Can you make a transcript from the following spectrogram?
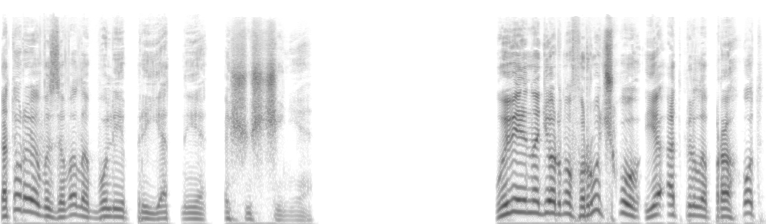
которая вызывала более приятные ощущения. Уверенно дернув ручку, я открыла проход,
